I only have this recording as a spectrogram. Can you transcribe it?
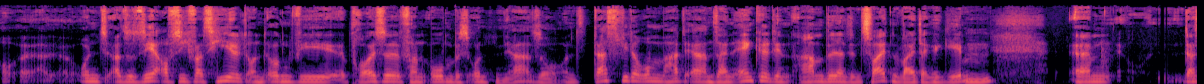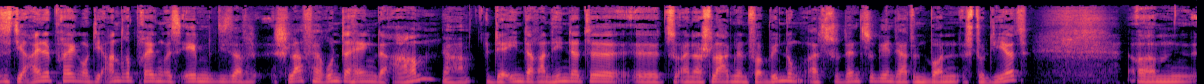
und also sehr auf sich was hielt und irgendwie Preuße von oben bis unten, ja, so. Und das wiederum hat er an seinen Enkel, den armen Wilhelm II. weitergegeben. Mhm. Ähm, das ist die eine Prägung und die andere Prägung ist eben dieser schlaff herunterhängende Arm, ja. der ihn daran hinderte, äh, zu einer schlagenden Verbindung als Student zu gehen. Der hat in Bonn studiert. Ähm,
